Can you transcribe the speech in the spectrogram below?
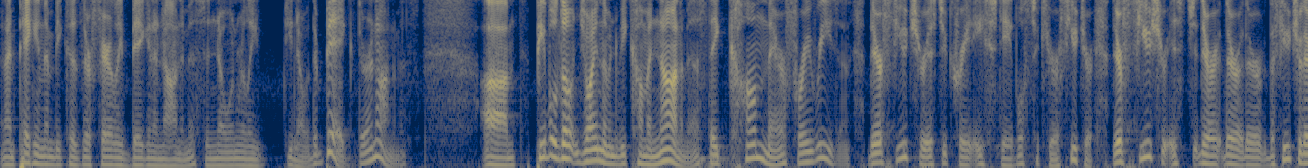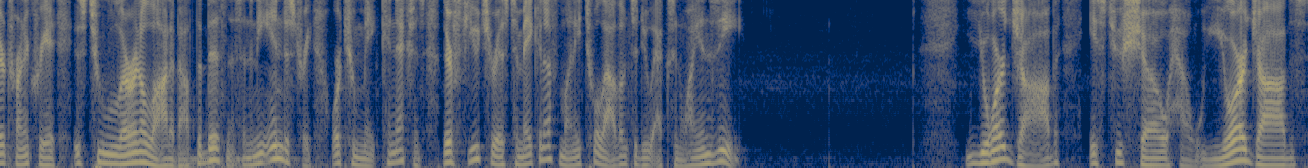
and I'm picking them because they're fairly big and anonymous and no one really, you know, they're big, they're anonymous. Um, people don't join them to become anonymous. They come there for a reason. Their future is to create a stable, secure future. Their future is to, their, their, their, the future they're trying to create is to learn a lot about the business and in the industry or to make connections. Their future is to make enough money to allow them to do X and Y and Z. Your job is to show how your jobs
